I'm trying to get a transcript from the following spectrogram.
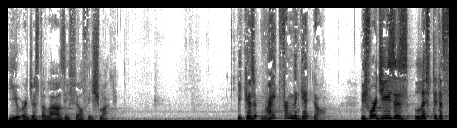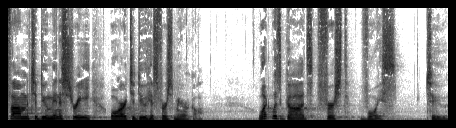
You are just a lousy, filthy schmuck. Because right from the get go, before Jesus lifted a thumb to do ministry or to do his first miracle, what was God's first voice to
